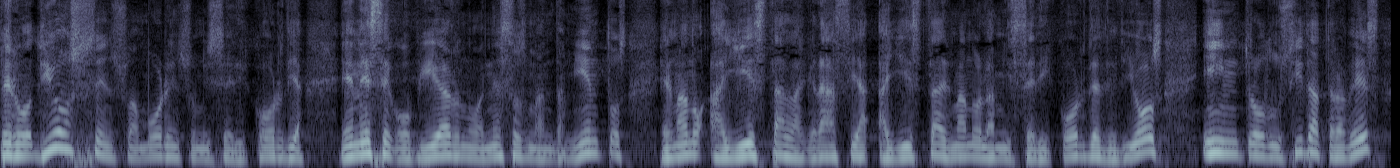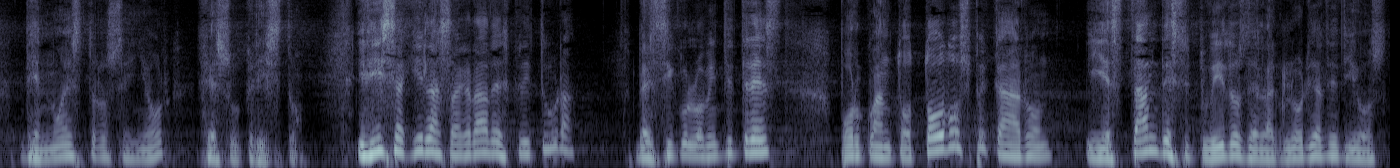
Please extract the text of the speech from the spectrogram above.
Pero Dios en su amor, en su misericordia, en ese gobierno, en esos mandamientos, hermano, allí está la gracia, allí está, hermano, la misericordia de Dios introducida a través de nuestro Señor Jesucristo. Y dice aquí la Sagrada Escritura, versículo 23, por cuanto todos pecaron y están destituidos de la gloria de Dios,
